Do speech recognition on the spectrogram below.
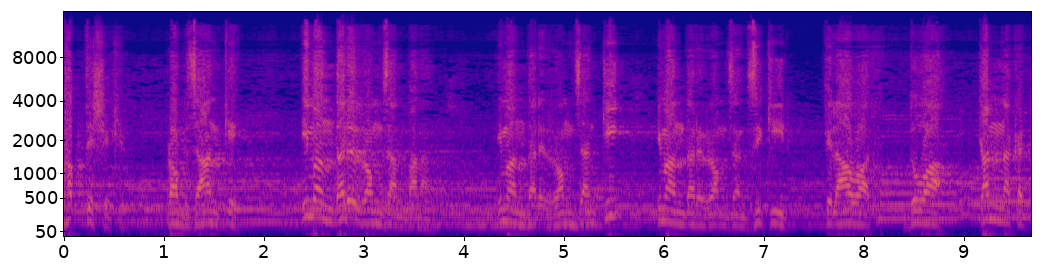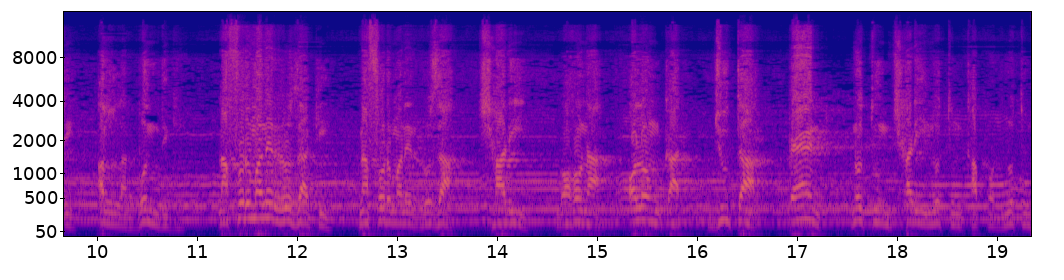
ভাবতে শেখেন। রমজানকে ইমানদারের রমজান বানান। ইমানদারের রমজান কি? ইমানদারের রমজান জিকির, তেলাওয়াত, দোয়া, কান্নাকাটি, আল্লাহর বন্দিগি। নাফরমানের রোজা কি? নাফরমানের রোজা, শাড়ি, গহনা, অলংকার, জুতা, প্যান্ট, নতুন শাড়ি, নতুন কাপড়, নতুন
